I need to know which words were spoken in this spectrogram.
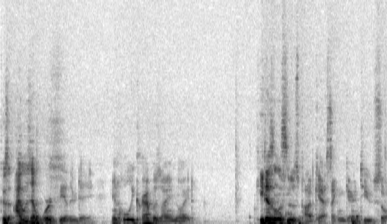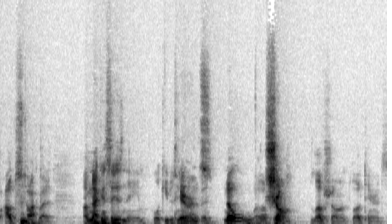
because I was at work the other day and holy crap, was I annoyed. He doesn't listen to this podcast. I can guarantee you. So I'll just hmm. talk about it. I'm not gonna say his name. We'll keep his name out of it. No, I love Sean. Terrence. Love Sean. Love Terrence.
